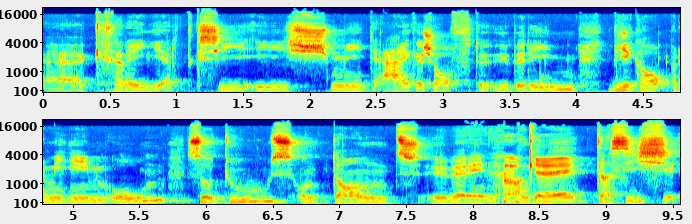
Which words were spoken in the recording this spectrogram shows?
äh, kreiert war mit Eigenschaften über ihn. Wie geht man mit ihm um? So Do's und Don'ts über ihn. Okay. Und das ist, äh,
